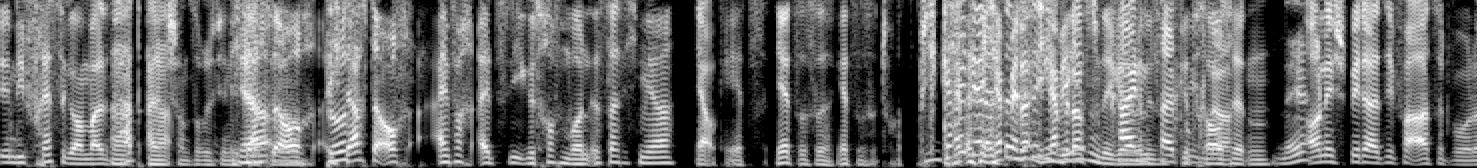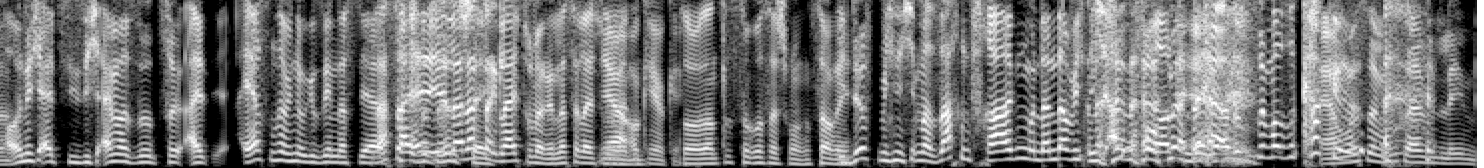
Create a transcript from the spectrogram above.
in die Fresse gehauen, weil es Ja, hat einen ja. schon so richtig in Ich dachte auch, ich dachte auch einfach, als sie getroffen worden ist, dachte ich mir, ja, okay, jetzt, jetzt ist sie, jetzt ist sie tot. Wie geil Ich wäre das hab denn bitte ich das gewesen, zu Digga, wenn sie es Zeitpunkt getraut hätten. Nee. Auch nicht später, als sie verarztet wurde. Auch nicht, als sie sich einmal so zu. Als, erstens habe ich nur gesehen, dass der Lass, Pfeil so ey, lass da gleich drüber reden, lass da gleich drüber Ja, reden. okay, okay. So, sonst ist so großer Sprung, sorry. Ihr dürft mich nicht immer Sachen fragen und dann darf ich nicht antworten, Digga. Das ist immer so kacke. Ja, muss, muss er mit leben.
